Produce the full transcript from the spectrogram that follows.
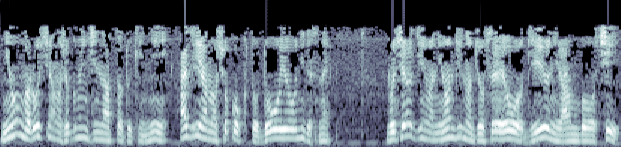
日本がロシアの植民地になった時に、アジアの諸国と同様にですね、ロシア人は日本人の女性を自由に乱暴し、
